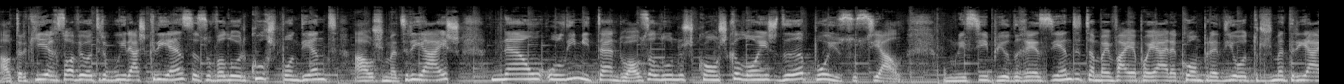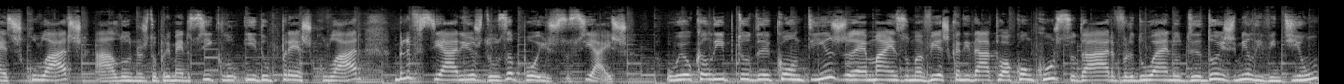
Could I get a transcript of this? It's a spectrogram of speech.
A autarquia resolveu atribuir às crianças o valor correspondente aos materiais, não o limitando aos alunos com escalões de apoio social. O município de Rezende também vai apoiar a compra de outros materiais escolares a alunos do primeiro ciclo e do pré-escolar, beneficiários dos apoios sociais. O eucalipto de Continge é mais uma vez candidato ao concurso da árvore do ano de 2021.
